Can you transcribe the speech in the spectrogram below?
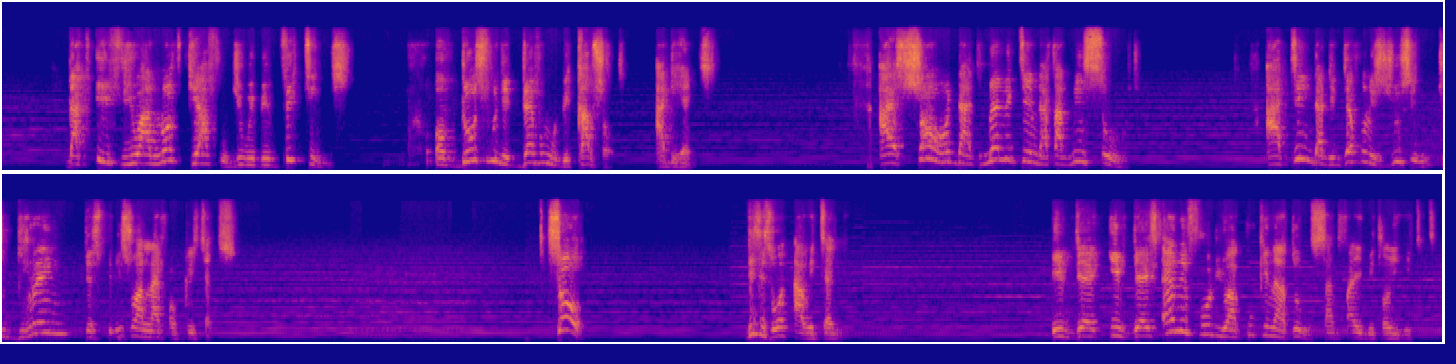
that if you are not careful, you will be victims of those who the devil will be captured at the end. I saw that many things that have been sold are things that the devil is using to drain the spiritual life of Christians. So, this is what I will tell you. If there if there's any food you are cooking at home, sanctify it before you eat it.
